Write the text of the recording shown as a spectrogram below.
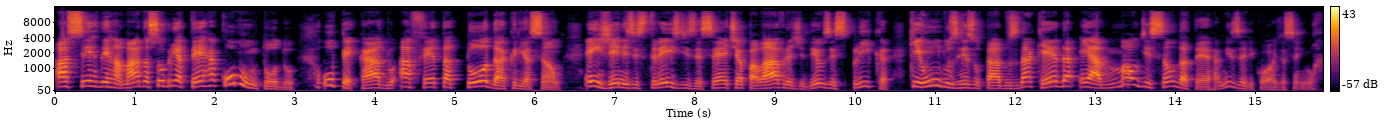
a ser derramada sobre a terra como um todo. O pecado afeta toda a criação. Em Gênesis 3,17, a palavra de Deus explica que um dos resultados da queda é a maldição da terra. Misericórdia, Senhor.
